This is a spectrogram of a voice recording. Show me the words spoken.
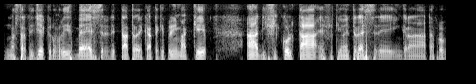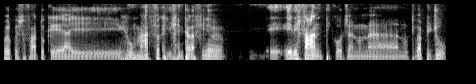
una strategia che dovrebbe essere dettata dalle carte che prima, che ha difficoltà effettivamente ad essere ingranata, proprio per questo fatto che hai un mazzo che diventa alla fine elefantico, cioè non, non, ti va più giù.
